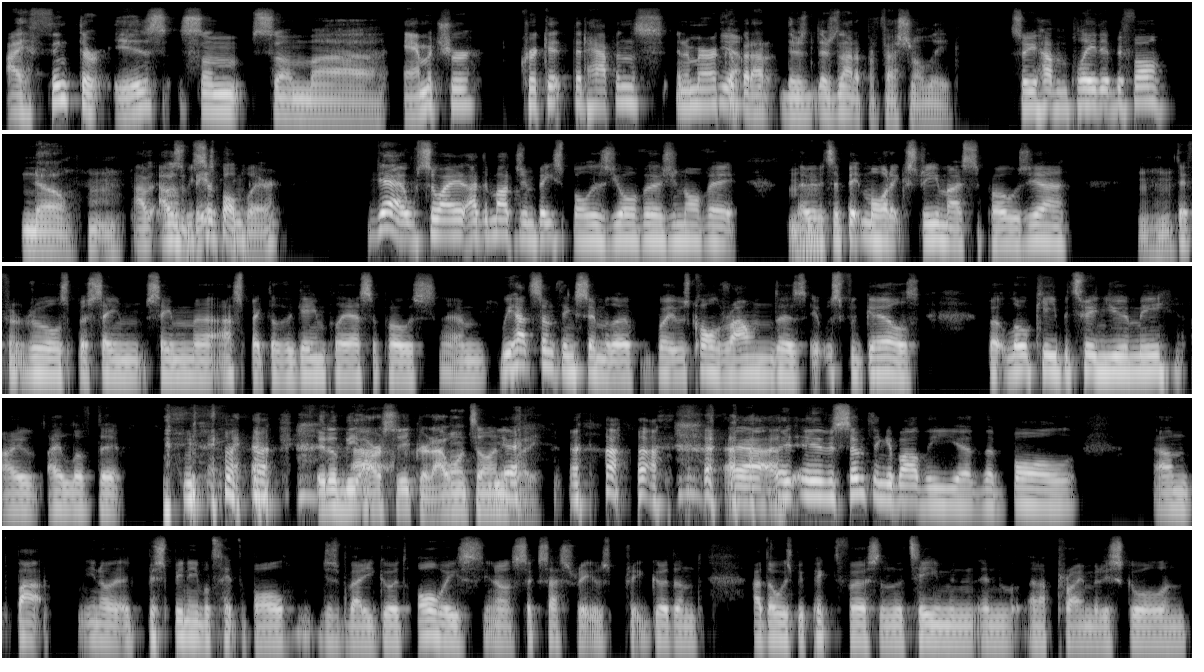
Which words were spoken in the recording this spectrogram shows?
I think there is some some uh, amateur cricket that happens in America, Yeah. but I, there's there's not a professional league. So you haven't played it before? No. I, I was a baseball something- player. Yeah. So I, I'd imagine baseball is your version of it. Uh, Mhm, It's a bit more extreme, I suppose. Yeah. mhm. different rules, but same same uh, aspect of the gameplay, I suppose. Um, we had something similar, but it was called Rounders. It was for girls, but low key between you and me, I I loved it. It'll be Uh, our secret. I won't tell anybody. yeah, it, it was something about the uh, the ball and bat. You know, just being able to hit the ball, just very good. Always, you know, success rate was pretty good, and I'd always be picked first in the team in in, in a primary school, and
